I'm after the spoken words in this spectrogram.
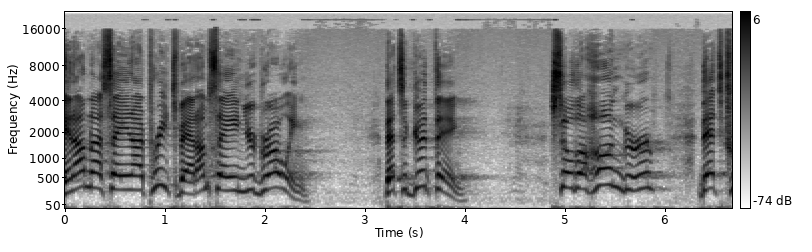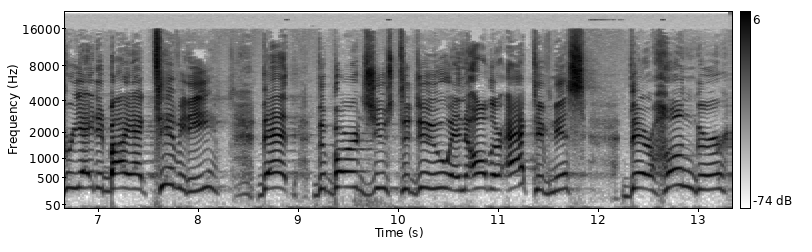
And I'm not saying I preach bad, I'm saying you're growing. That's a good thing. So the hunger that's created by activity that the birds used to do and all their activeness, their hunger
